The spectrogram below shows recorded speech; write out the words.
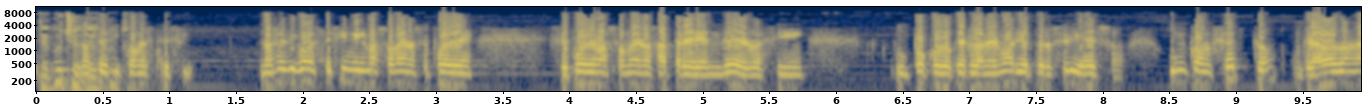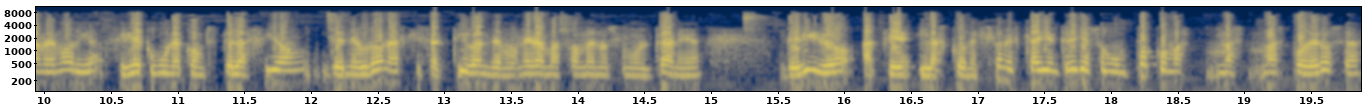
Te escucho, no sé Si con este no sé si con este símil más o menos se puede se puede más o menos aprender o así un poco lo que es la memoria, pero sería eso. Un concepto grabado en la memoria sería como una constelación de neuronas que se activan de manera más o menos simultánea debido a que las conexiones que hay entre ellas son un poco más, más, más poderosas,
